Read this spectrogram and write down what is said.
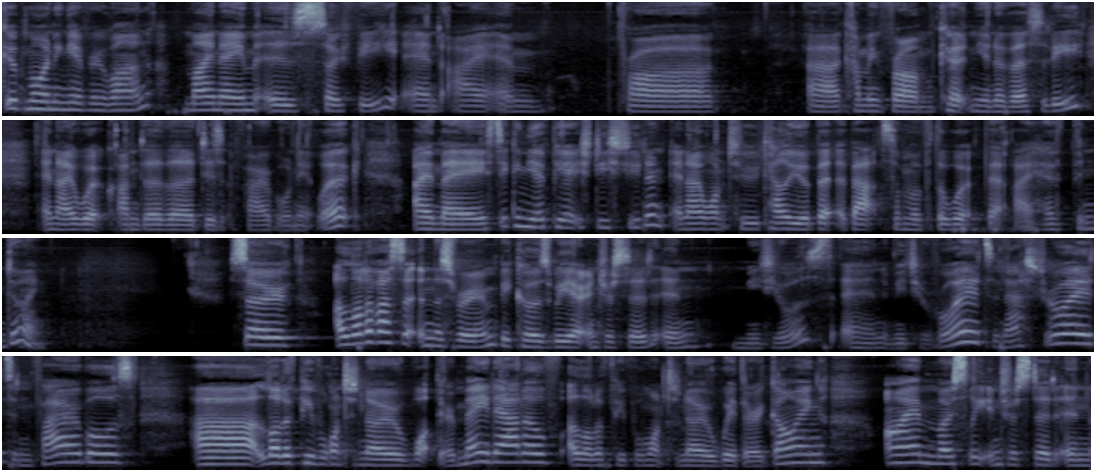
Good morning, everyone. My name is Sophie, and I am from, uh, coming from Curtin University, and I work under the Desert Fireball Network. I'm a second year PhD student, and I want to tell you a bit about some of the work that I have been doing. So, a lot of us are in this room because we are interested in meteors and meteoroids and asteroids and fireballs. Uh, a lot of people want to know what they're made out of. A lot of people want to know where they're going. I'm mostly interested in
